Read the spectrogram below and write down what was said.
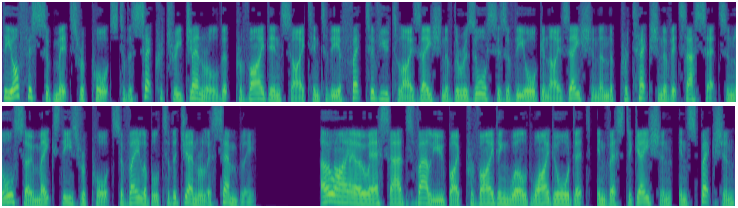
the office submits reports to the Secretary-General that provide insight into the effective utilization of the resources of the organization and the protection of its assets and also makes these reports available to the General Assembly. OIOS adds value by providing worldwide audit, investigation, inspection,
